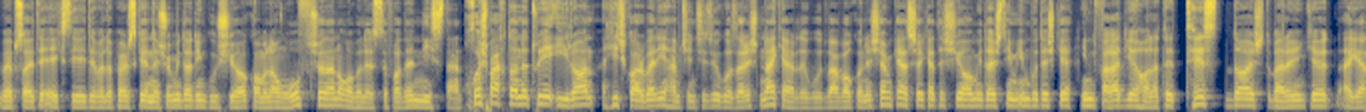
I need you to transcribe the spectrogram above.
وبسایت XDA Developers که نشون می‌داد این گوشی ها کاملا قفل شدن و قابل استفاده نیستن. خوشبختانه توی ایران هیچ کاربری همچین چیزی رو گزارش نکرده بود و واکنشی هم که از شرکت شیائومی داشتیم این بودش که این فقط یه حالت تست داشت برای اینکه اگر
